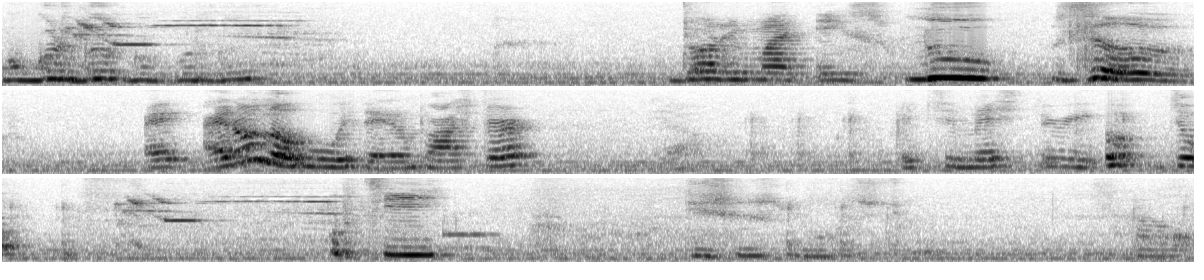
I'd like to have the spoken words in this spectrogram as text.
Gugul gugul gugul. Doraemon is loser. I, I don't know who is the imposter. Yeah. It's a mystery. Oh, so, Oopsie. This is monster. oh.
